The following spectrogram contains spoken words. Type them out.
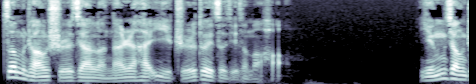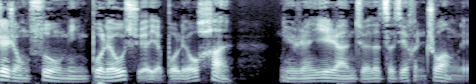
这么长时间了，男人还一直对自己这么好。迎向这种宿命，不流血也不流汗，女人依然觉得自己很壮烈。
